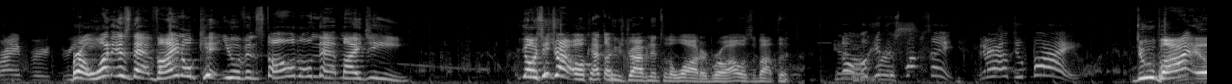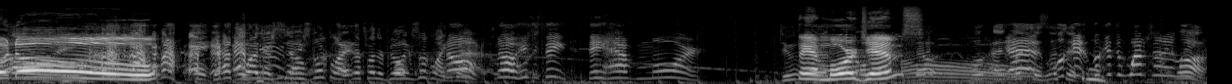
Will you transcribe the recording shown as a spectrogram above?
Driver. 3 Bro, what is that vinyl kit you have installed on that, my G? Yo, is he driving? Okay, I thought he was driving into the water, bro. I was about to. No, look at this website. They're out of Dubai. Dubai? Oh no! Hey, That's why their cities look like. That's why their buildings look like no, that. no. no. Here's the thing. They have more. Dude, They have uh, more oh, gems? no, well, and Yes. listen, look listen. at look at the website. Look.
